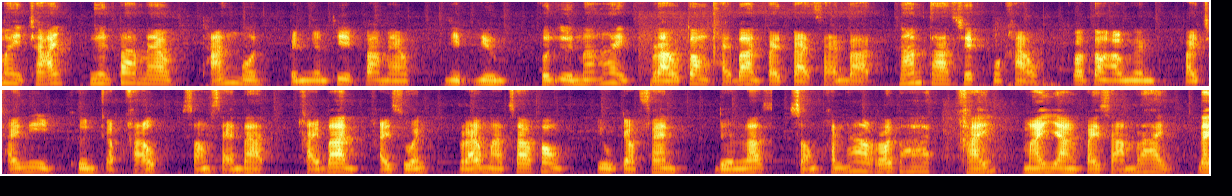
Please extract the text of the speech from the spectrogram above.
ไม่ใช้เงินป้าแมวทั้งหมดเป็นเงินที่ป้าแมว หยิบยืม คนอื่นมาให้ เราต้องขายบ้านไป8 0 0แสนบาท น้ำตาเช็ดหัวเข่าก็ต้องเอาเงินไปใช้หนี้คืนกับเขา2 0 0แสนบาท ขายบ้านขายสวนแล้วมาเช่าห้องอยู่กับแฟนเดือนละ 2,500 บาท ขายไม้ยางไป 3 ไร่ ได้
